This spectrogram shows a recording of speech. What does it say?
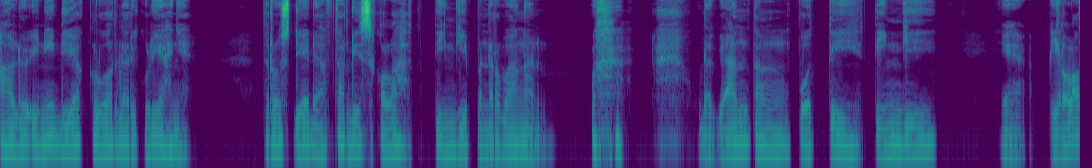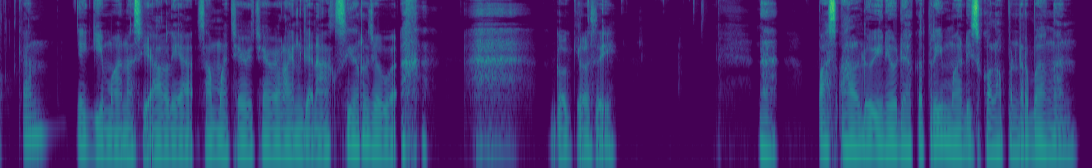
Aldo ini dia keluar dari kuliahnya. Terus dia daftar di sekolah tinggi penerbangan. Udah ganteng, putih, tinggi. Ya pilot kan. Ya gimana sih Alia sama cewek-cewek lain gak naksir coba. Gokil sih. Nah pas Aldo ini udah keterima di sekolah penerbangan,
